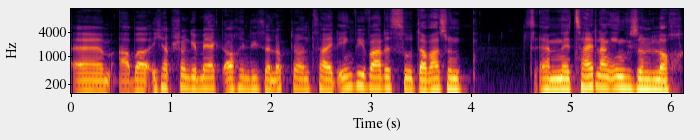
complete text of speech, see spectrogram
ähm, aber ich habe schon gemerkt, auch in dieser Lockdown-Zeit, irgendwie war das so, da war so ein, ähm, eine Zeit lang irgendwie so ein Loch.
